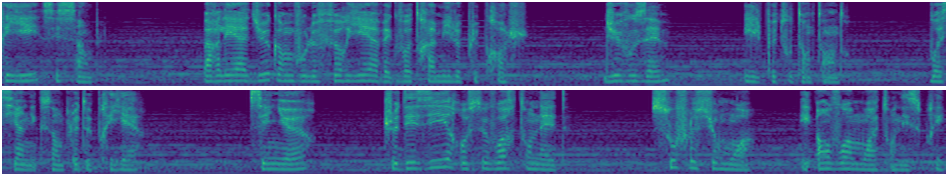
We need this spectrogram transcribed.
Prier, c'est simple. Parlez à Dieu comme vous le feriez avec votre ami le plus proche. Dieu vous aime et il peut tout entendre. Voici un exemple de prière. Seigneur, je désire recevoir ton aide. Souffle sur moi et envoie-moi ton esprit.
